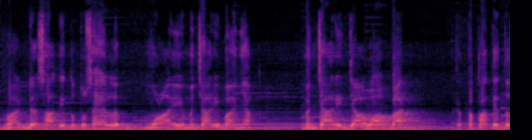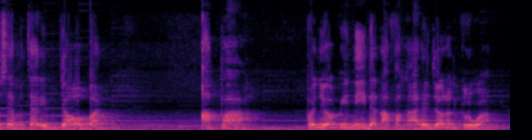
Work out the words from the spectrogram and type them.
pada saat itu tuh saya mulai mencari banyak mencari jawaban. Tepatnya itu saya mencari jawaban. Apa penyebab ini dan apakah ada jalan keluar?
